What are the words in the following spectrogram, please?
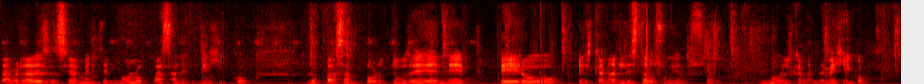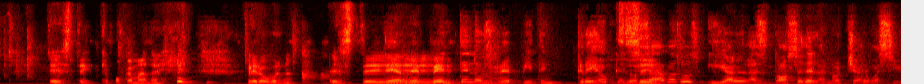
La verdad, desgraciadamente, no lo pasan en México. Lo pasan por tu DN, pero el canal de Estados Unidos no el canal de México. Este, qué poca madre. Pero bueno, este. De repente los repiten, creo que los sábados y a las 12 de la noche, algo así.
